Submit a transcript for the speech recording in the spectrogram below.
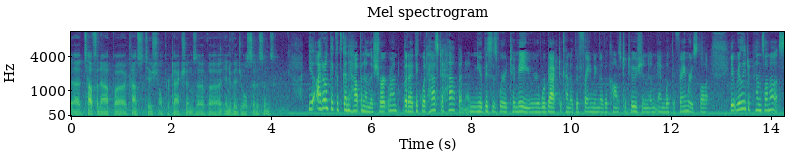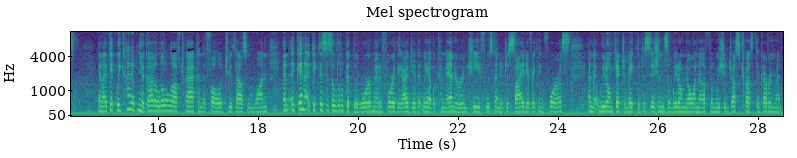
uh, toughen up uh, constitutional protections of uh, individual citizens? Yeah, I don't think it's going to happen in the short run, but I think what has to happen, and you know, this is where, to me, we're we're back to kind of the framing of the Constitution and, and what the framers thought. It really depends on us. And I think we kind of you know, got a little off track in the fall of 2001. And again, I think this is a little bit the war metaphor the idea that we have a commander in chief who's going to decide everything for us, and that we don't get to make the decisions and we don't know enough, and we should just trust the government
